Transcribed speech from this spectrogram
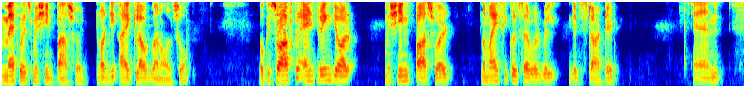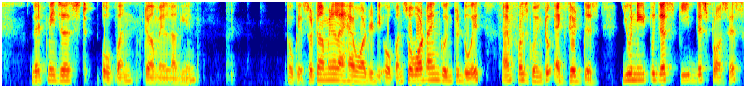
macOS machine password, not the iCloud one also. Okay, so after entering your machine password, the MySQL server will get started and let me just open terminal again okay so terminal I have already opened. So what I'm going to do is I'm first going to exit this. You need to just keep this process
